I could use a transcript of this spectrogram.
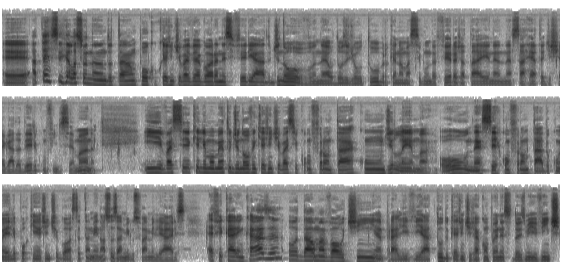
é, até se relacionando, tá? Um pouco o que a gente vai ver agora nesse feriado de novo, né? O 12 de outubro, que é numa segunda-feira, já está aí né, nessa reta de chegada dele, com fim de semana. E vai ser aquele momento de novo em que a gente vai se confrontar com um dilema, ou né, ser confrontado com ele por quem a gente gosta também. Nossos amigos familiares. É ficar em casa ou dar uma voltinha para aliviar tudo que a gente já acompanhou nesse 2020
